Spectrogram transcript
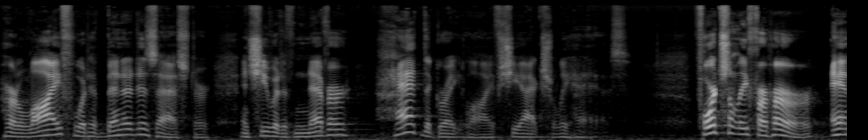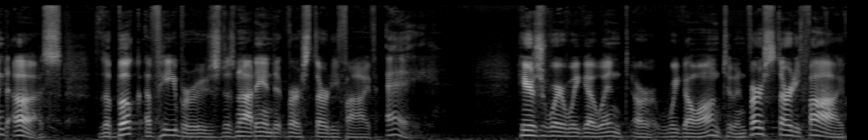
her life would have been a disaster, and she would have never had the great life she actually has. Fortunately for her and us, the book of Hebrews does not end at verse 35a. Here's where we go in or we go on to in verse 35,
